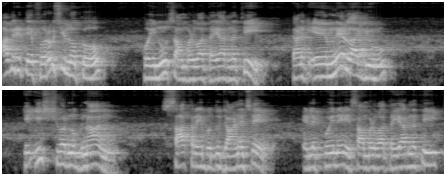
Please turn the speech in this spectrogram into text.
આવી રીતે ફરોશી લોકો કોઈનું સાંભળવા તૈયાર નથી. કારણ કે એમને લાગ્યું કે ઈશ્વરનું જ્ઞાન શાસ્ત્ર એ બધું જાણે છે. એટલે કોઈને એ સાંભળવા તૈયાર નથી.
